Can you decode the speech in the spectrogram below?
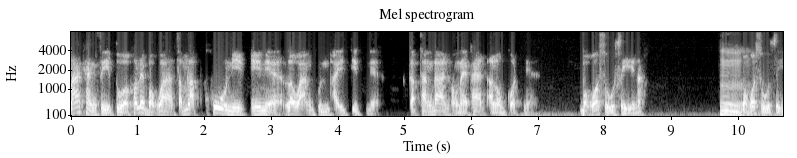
ม้าแข่งสี่ตัวเขาเลยบอกว่าสำหรับคู่นี้เนี่ย ระหว่างคุณภัยจิตเนี่ย กับทางด้านของนายแพทย์อลงกฎเนี่ย บอกว่าสูสีนะอืมบอกว่าสูสี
